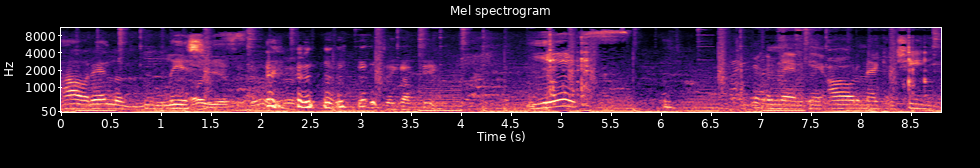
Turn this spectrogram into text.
Oh, that looks delicious. Oh, yes, it does. Take our pick. Yes. Look at the mac again, all the mac and cheese.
